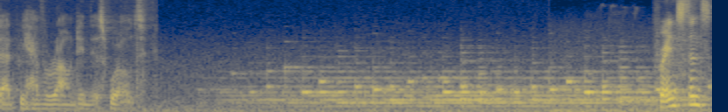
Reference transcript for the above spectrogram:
that we have around in this world. For instance,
